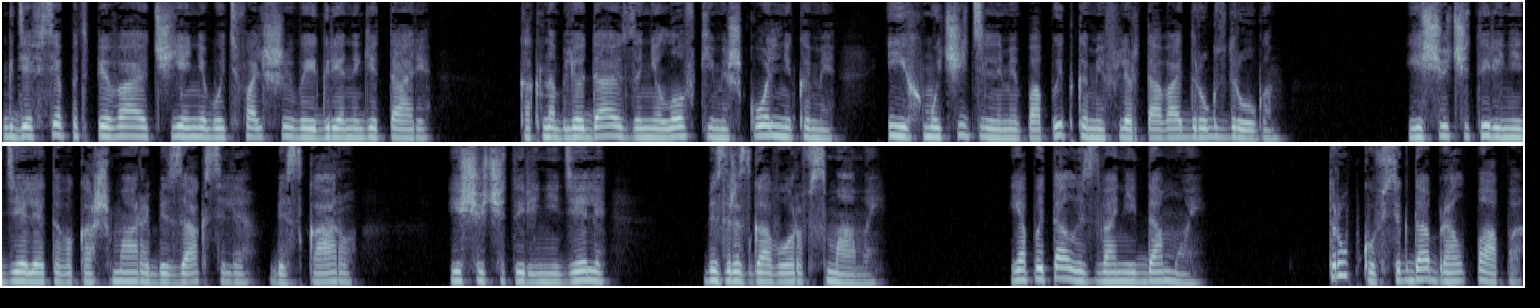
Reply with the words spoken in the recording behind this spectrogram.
где все подпевают чьей-нибудь фальшивой игре на гитаре, как наблюдаю за неловкими школьниками и их мучительными попытками флиртовать друг с другом. Еще четыре недели этого кошмара без Акселя, без Кару. Еще четыре недели без разговоров с мамой. Я пыталась звонить домой. Трубку всегда брал папа.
